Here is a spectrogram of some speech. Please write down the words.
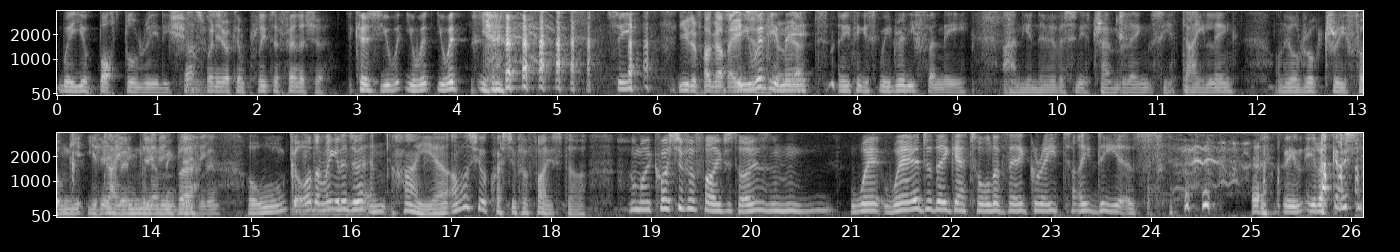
where your bottle really shows. That's when you're a completer finisher. because you you with you with so you, You'd have hung up so you're with your ago, yeah? mate and you think it's gonna be really funny and you're nervous and you're trembling so you're dialing on the old rotary phone you- you're Giggling, dialing the giggling, number giggling. oh god am I going to do it and hi uh, and what's your question for five star oh, my question for five stars um, where where do they get all of their great ideas I mean, you're not going to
